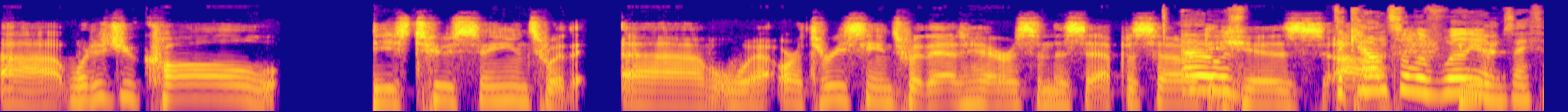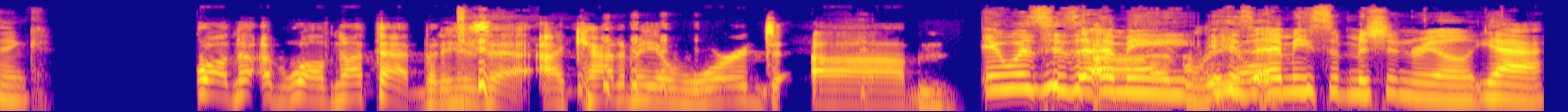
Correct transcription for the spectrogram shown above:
uh, what did you call these two scenes with uh, or three scenes with Ed Harris in this episode? Oh, his The uh, Council of Williams, I think. well, no, well, not that, but his uh, Academy Award. Um, It was his Emmy, his? Emmy submission reel. Yeah,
